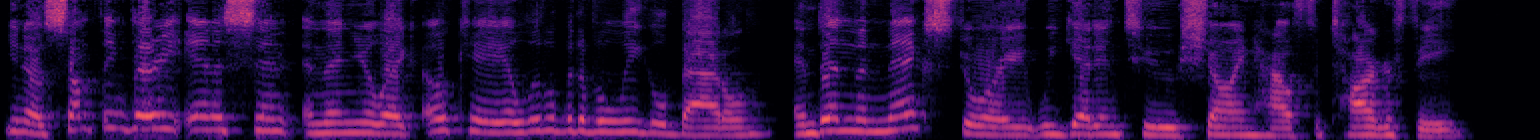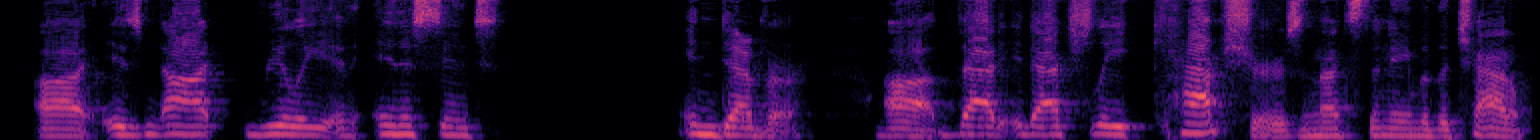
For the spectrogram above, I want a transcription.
you know, something very innocent, and then you're like, okay, a little bit of a legal battle. And then the next story, we get into showing how photography uh, is not really an innocent endeavor. Uh, that it actually captures, and that's the name of the, chat,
